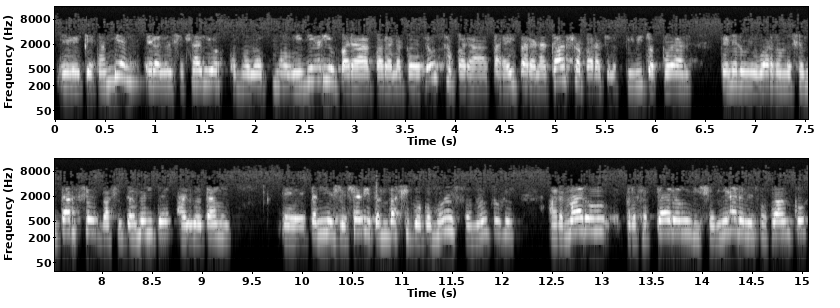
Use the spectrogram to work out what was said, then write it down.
eh, que también eran necesarios como mobiliario para, para la poderosa, para, para ir para la casa, para que los pibitos puedan tener un lugar donde sentarse, básicamente algo tan eh, tan necesario y tan básico como eso, ¿no? Entonces armaron, proyectaron, diseñaron esos bancos,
